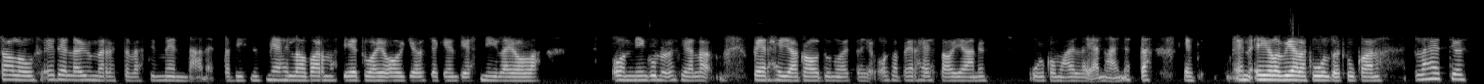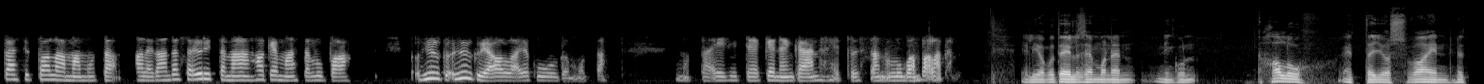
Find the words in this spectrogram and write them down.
talous edellä ymmärrettävästi mennään, että bisnesmiehillä on varmasti etua ja oikeus ja kenties niillä, joilla on niin kuin siellä perhe jakautunut, että osa perheestä on jäänyt ulkomaille ja näin, että et en, ei ole vielä kuultu, että kukaan lähetti olisi päässyt palaamaan, mutta aletaan tässä yrittämään hakemaan sitä lupaa. Hylky, hylkyjä ollaan jo kuultu, mutta mutta ei sitten kenenkään, että olisi saanut luvan palata. Eli onko teillä semmoinen niin kuin halu, että jos vain nyt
